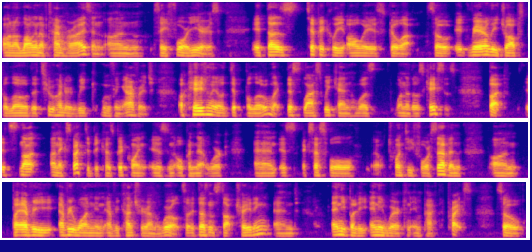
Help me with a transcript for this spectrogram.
on a long enough time horizon, on say four years, it does typically always go up. So it rarely drops below the 200 week moving average. Occasionally it'll dip below, like this last weekend was one of those cases. But it's not unexpected because Bitcoin is an open network and it's accessible 24 7 on by every everyone in every country around the world. So it doesn't stop trading and anybody anywhere can impact the price. So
